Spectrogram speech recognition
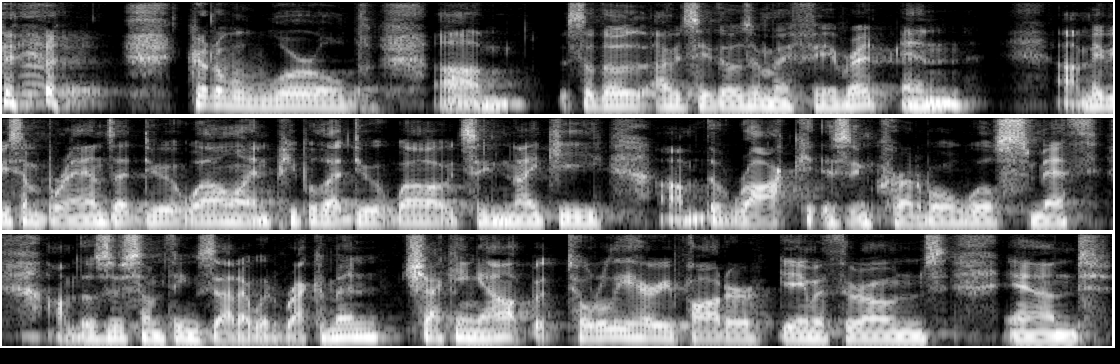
incredible world. Um, so those, I would say those are my favorite and uh, maybe some brands that do it well and people that do it well. I would say Nike, um, The Rock is incredible. Will Smith. Um, those are some things that I would recommend checking out, but totally Harry Potter, Game of Thrones and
